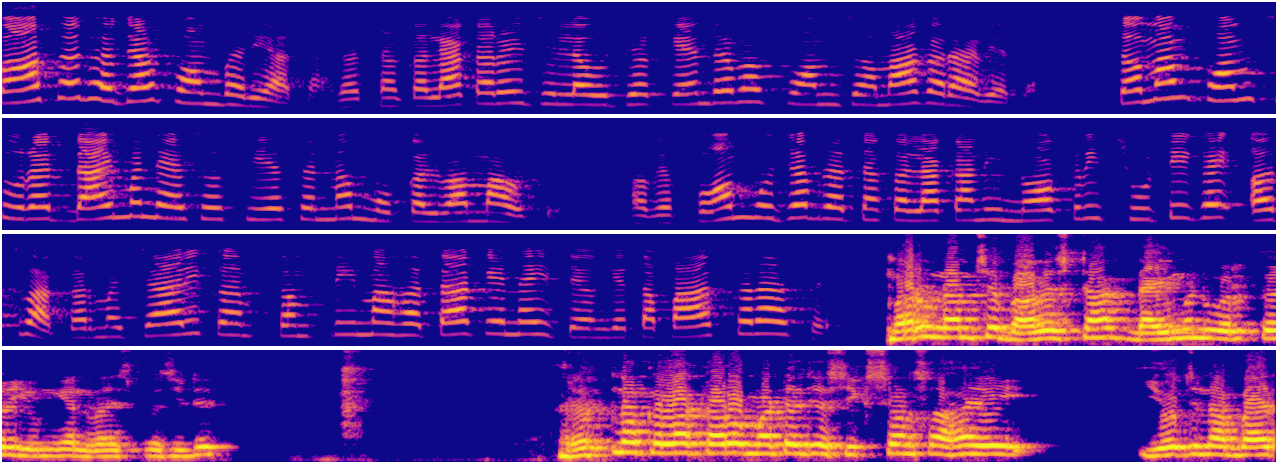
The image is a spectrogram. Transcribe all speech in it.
પાસઠ હજાર ફોર્મ ભર્યા હતા. રત્ન કલાકારોએ જિલ્લા ઉદ્યોગ કેન્દ્રમાં ફોર્મ જમા કરાવ્યા હતા. તમામ ફોર્મ સુરત ડાયમંડ એસોસિએશનમાં મોકલવામાં આવશે. હવે ફોર્મ મુજબ રત્ન કલાકારની નોકરી છૂટી ગઈ અથવા કર્મચારી કંપનીમાં હતા કે નહીં તે અંગે તપાસ કરાશે. મારું નામ છે Bhavesh Tank, diamond worker union vice president. રત્ન કલાકારો માટે જે શિક્ષણ સહાય યોજના બહાર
